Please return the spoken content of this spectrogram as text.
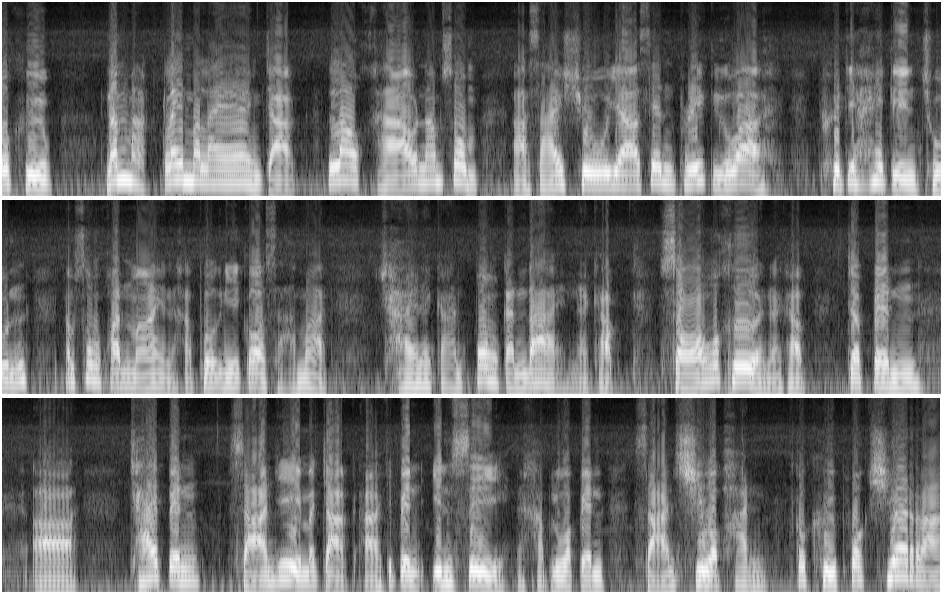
ก็คือน้ำหมักไล่แมลงจากเหล้าขาวน้ำส้มาสายชูยาเส้นพริก หรือว่าพืชที่ให้กลิ่นฉุน น้ำส้มควันไม้นะครับ พวกนี้ก็สามารถใช้ในการป้องกันได้นะครับสองก็คือนะครับจะเป็นใช้เป็นสารที่มาจากาที่เป็นอินทรีย์นะครับหรือว่าเป็นสารชีวพันธุ์ ก็คือพวกเชื้อรา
